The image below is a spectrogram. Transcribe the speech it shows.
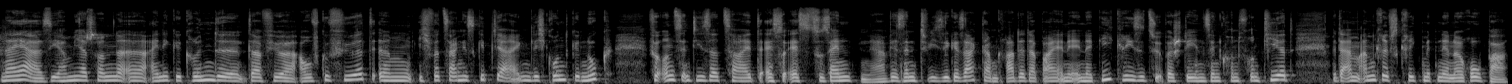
Naja, Sie haben ja schon äh, einige Gründe dafür aufgeführt. Ähm, ich würde sagen, es gibt ja eigentlich Grund genug für uns in dieser Zeit SOS zu senden. Ja, wir sind, wie Sie gesagt haben, gerade dabei, eine Energiekrise zu überstehen, sind konfrontiert mit einem Angriffskrieg mitten in Europa.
